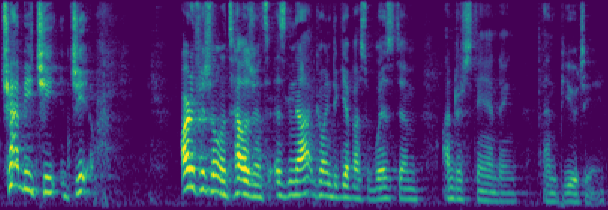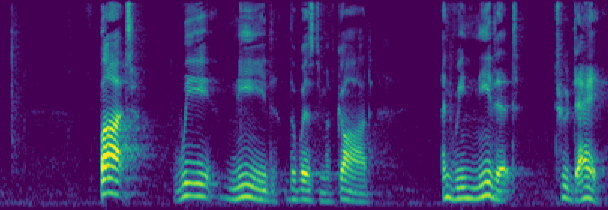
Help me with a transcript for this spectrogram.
ChatGPT, artificial intelligence is not going to give us wisdom, understanding, and beauty. But we need the wisdom of God, and we need it today.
